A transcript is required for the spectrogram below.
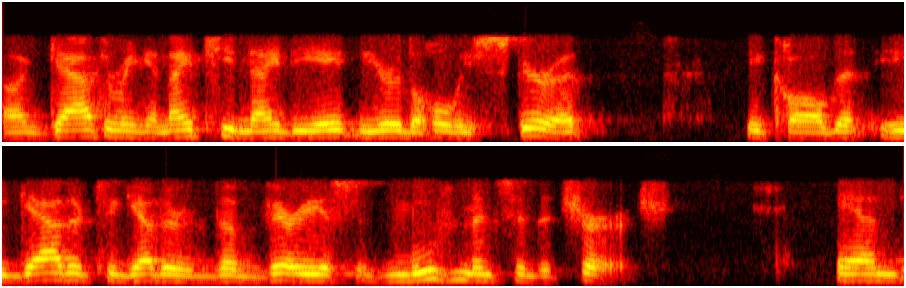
uh, gathering in 1998, the year of the Holy Spirit, he called it, he gathered together the various movements in the church and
